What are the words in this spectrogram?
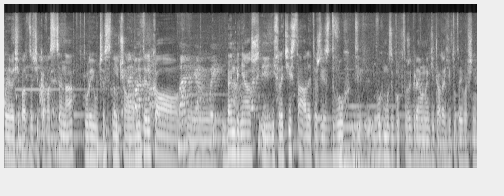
pojawia się bardzo ciekawa scena, w której uczestniczą nie tylko e, bębniarz i, i flecista, ale też jest dwóch, dw- dwóch muzyków, którzy grają na gitarach i tutaj właśnie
